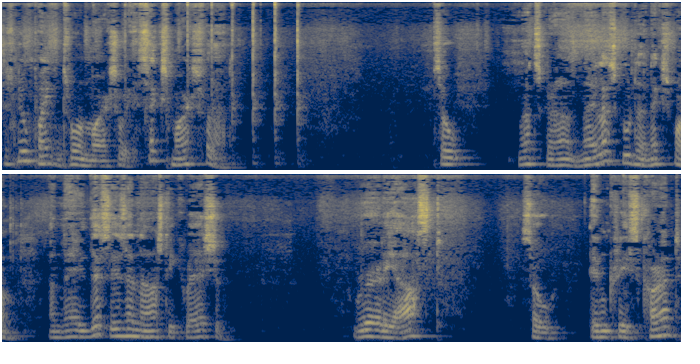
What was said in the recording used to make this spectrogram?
There's no point in throwing marks away. Six marks for that. So, that's grand. Now let's go to the next one. And now this is a nasty question. Rarely asked. So, increase current,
